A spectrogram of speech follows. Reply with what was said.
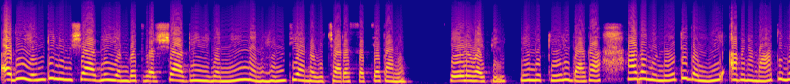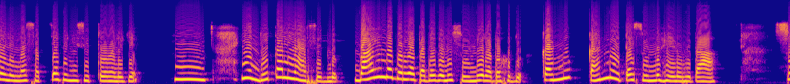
ಅದು ಎಂಟು ನಿಮಿಷ ಆಗ್ಲಿ, ಎಂಬತ್ತು ವರ್ಷ ಆಗ್ಲಿ, ಈಗ ನೀನ್ ನನ್ನ ಹೆಂಡತಿ ಅನ್ನೋ ವಿಚಾರ ಸತ್ಯ ತಾನೆ? ಹೇಳು ವೈಪಿ ಎಂದು ಕೇಳಿದಾಗ ಅವನ ನೋಟದಲ್ಲಿ ಅವನ ಮಾತುಗಳೆಲ್ಲ ಸತ್ಯವೆನಿಸಿತ್ತು ಅವಳಿಗೆ. ಹ್ಮ್, ಎಂದು ತಲೆಯಾರಿಸಿದ್ಲು ಬಾಯಿಂದ ಬರುವ ಪದಗಳು ಸುಳ್ಳಿರಬಹುದು. ಕಣ್ಣು, ಕಣ್ಣೋಟ ಸುಳ್ಳು ಹೇಳುವುದಾ? ಸೊ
